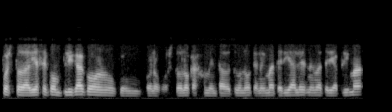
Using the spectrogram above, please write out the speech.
pues todavía se complica con, bueno pues todo lo que has comentado tú no que no hay materiales no hay materia prima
